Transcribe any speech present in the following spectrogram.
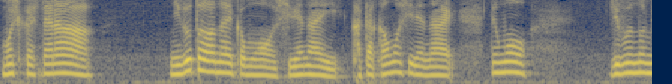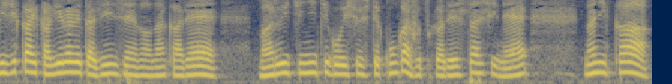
もしかしたら、二度と会わないかもしれない方かもしれない。でも、自分の短い限られた人生の中で、丸一日ご一緒して、今回二日でしたしね、何か、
